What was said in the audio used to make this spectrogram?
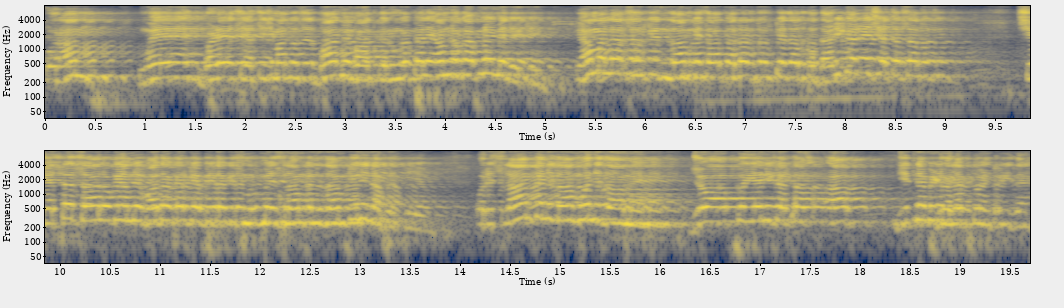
اور ہم، میں بڑے سیاسی جماعتوں سے بعد میں بات کروں گا، پہلے ہم لوگ اپنے میں دیکھیں کہ ہم اللہ رسول کے نظام کے ساتھ، اللہ رسول کے ساتھ غداری کر رہے ہیں چھہتر سالوں سے۔ چھہتر سال ہو گئے ہم نے وعدہ کر کے ابھی تک اس ملک میں اسلام کا نظام کیوں نہیں نافذ کیا؟ اور اسلام کا نظام وہ نظام ہے جو آپ کو یہ نہیں کرتا آپ جتنے بھی ڈیولپ کنٹریز ہیں،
